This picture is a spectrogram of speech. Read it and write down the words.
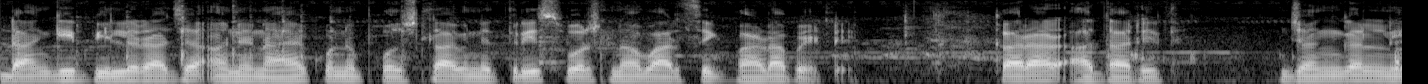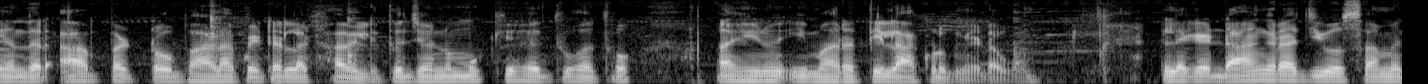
ડાંગી ભીલ રાજા અને નાયકોને ફોસલાવીને ત્રીસ વર્ષના વાર્ષિક ભાડા પેટે. કરાર આધારિત. જંગલની અંદર આ પટ્ટો ભાડા પેટે લખાવી લીધો, જેનો મુખ્ય હેતુ હતો અહીંનું ઇમારતી લાકડું મેળવવું. એટલે કે ડાંગ રાજ્યો સામે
